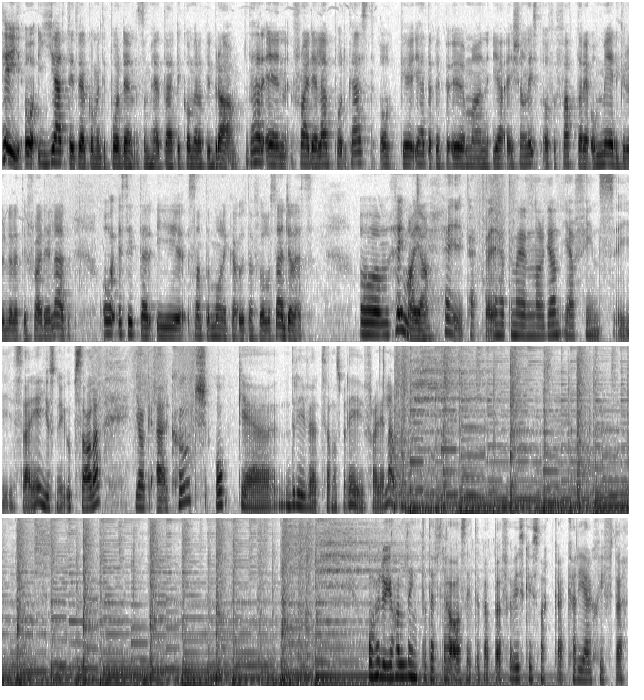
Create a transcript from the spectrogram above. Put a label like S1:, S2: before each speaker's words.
S1: Hej och hjärtligt välkommen till podden som heter Det kommer att bli bra. Det här är en Friday Lab podcast och eh, jag heter Peppe Öhman. Jag är journalist och författare och medgrundare till Friday Lab och jag sitter i Santa Monica utanför Los Angeles. Och, hej Maja!
S2: Hej Peppe, jag heter Maria Norgan. Jag finns i Sverige, just nu i Uppsala. Jag är coach och eh, driver tillsammans med dig Friday Lab. Och hörru, jag har längtat efter det här avsnittet Peppe, för vi ska ju snacka karriärskifte.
